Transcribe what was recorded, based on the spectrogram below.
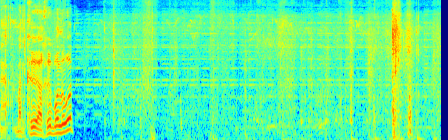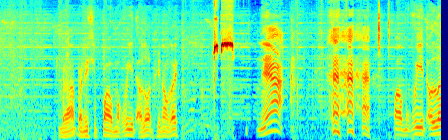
น่ะมันคือคือบรุษบ้าปานนี้สิเป้ามักวีดเอารถพี่น้องเอ้ยเนี่ยเป้ามักวีดเอาเล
